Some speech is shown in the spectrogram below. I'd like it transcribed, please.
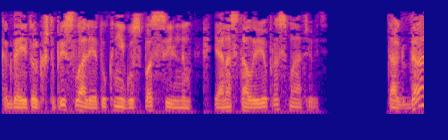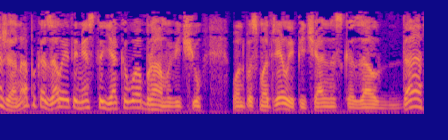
когда ей только что прислали эту книгу с посыльным, и она стала ее просматривать. Тогда же она показала это место Якову Абрамовичу. Он посмотрел и печально сказал «Да».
